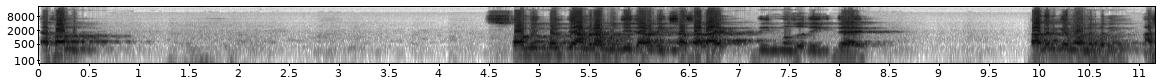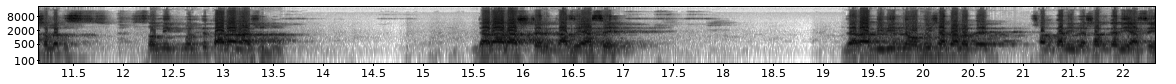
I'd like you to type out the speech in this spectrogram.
এখন শ্রমিক বলতে আমরা বুঝি, যারা রিক্সা চালায়, দিন মজুরি দেয়, তাদেরকে মনে করি। আসলে তো শ্রমিক বলতে তারা না শুধু। যারা রাষ্ট্রের কাজে আছে যারা বিভিন্ন অফিস আদালতে সরকারি, বেসরকারি আছে,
